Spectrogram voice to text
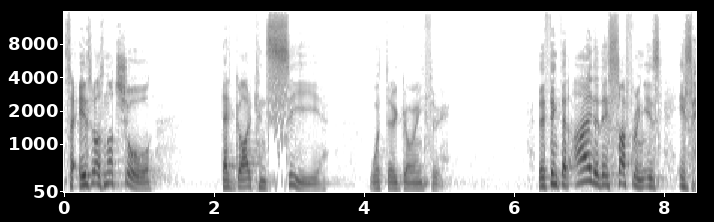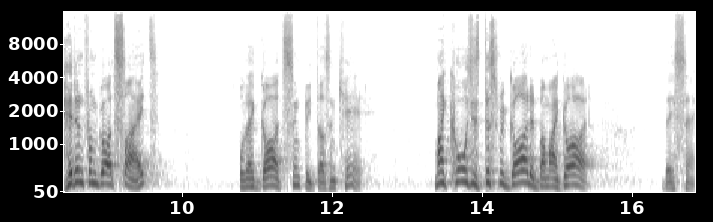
So Israel's not sure that God can see what they're going through. They think that either their suffering is, is hidden from God's sight or that God simply doesn't care. My cause is disregarded by my God, they say.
